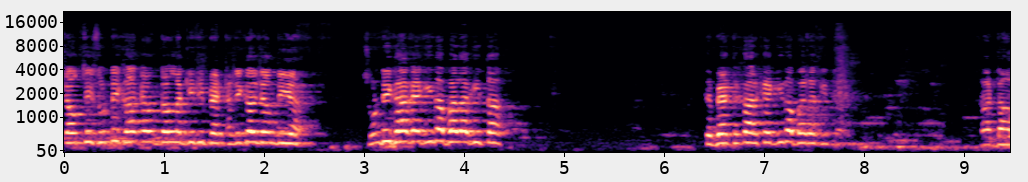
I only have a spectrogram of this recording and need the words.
ਚੌਥੀ ਸੁੰਡੀ ਖਾ ਕੇ ਉੱਡਣ ਲੱਗੀ ਦੀ ਪਿੱਠ ਨਿਕਲ ਜਾਂਦੀ ਆ। ਸੁੰਡੀ ਖਾ ਕੇ ਕਿਹਦਾ ਫਾਇਦਾ ਕੀਤਾ? ਤੇ ਬੈਠ ਕਰਕੇ ਕਿਹਦਾ ਫਾਇਦਾ ਕੀਤਾ? ਸਾਡਾ।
